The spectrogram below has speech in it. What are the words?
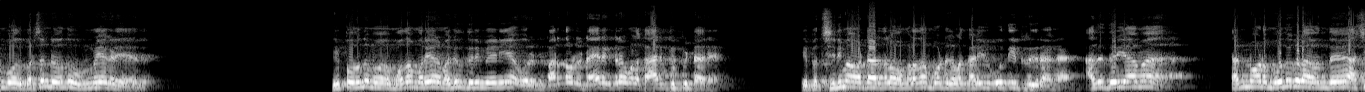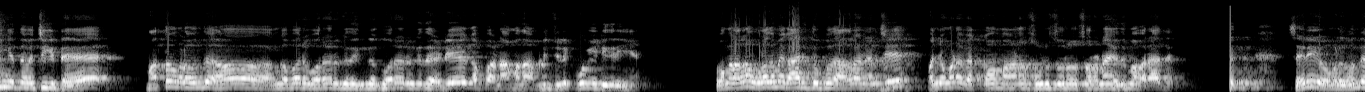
ஒம்பது பர்சன்ட் வந்து உண்மையே கிடையாது. இப்போ வந்து மொ முத முறையாக மகிழ் திருமேனியை ஒரு படத்தோட டைரக்டர் உங்களை காரி துப்பிட்டாரு. இப்போ சினிமா வட்டாரத்தில் உங்களை தான் போட்டுக்கெல்லாம் கழுவி ஊற்றிட்டு இருக்கிறாங்க. அது தெரியாமல் தன்னோட முதுகில் வந்து அசிங்கத்தை வச்சுக்கிட்டு மற்றவங்களை வந்து ஆ அங்கே பாரு குறை இருக்குது இங்கே குறை இருக்குது அடேங்கப்பா நாம தான் அப்படின்னு சொல்லி கூவிட்டு இருக்கிறீங்க. உங்களெல்லாம் உலகமே காரி துப்புது. அதெல்லாம் நினச்சி கொஞ்சம் கூட வெக்கம் மானம் சுடு சுரு சுரணம் எதுவுமே வராது. சரி உங்களுக்கு வந்து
